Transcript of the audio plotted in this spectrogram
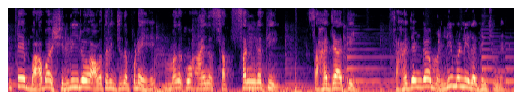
అంటే బాబా షిరిడీలో అవతరించినప్పుడే మనకు ఆయన సత్సంగతి సహజాతి సహజంగా మళ్ళీ మళ్ళీ లభించిందండి.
